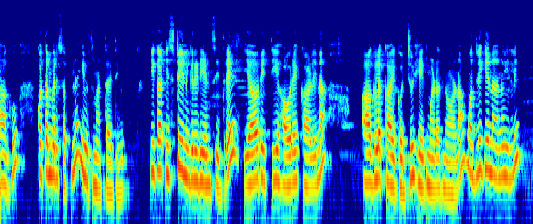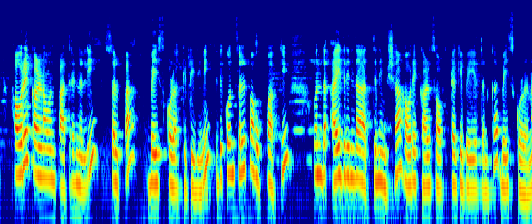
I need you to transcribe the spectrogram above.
ಹಾಗೂ ಕೊತ್ತಂಬರಿ ಸೊಪ್ಪನ್ನ ಯೂಸ್ ಮಾಡ್ತಾ ಇದ್ದೀವಿ. ಈಗ ಇಷ್ಟು ಇನ್ಗ್ರೀಡಿಯೆಂಟ್ಸ್ ಇದ್ದರೆ ಯಾವ ರೀತಿ ಅವರೆಕಾಳಿನ ಹಾಗಲಕಾಯಿ ಗೊಜ್ಜು ಹೇಗೆ ಮಾಡೋದು ನೋಡೋಣ. ಮೊದಲಿಗೆ ನಾನು ಇಲ್ಲಿ ಅವರೆಕಾಳನ್ನ ಒಂದು ಪಾತ್ರೆಯಲ್ಲಿ ಸ್ವಲ್ಪ ಬೇಯಿಸ್ಕೊಳ್ಳೋಕ್ಕಿಟ್ಟಿದ್ದೀನಿ ಇದಕ್ಕೊಂದು ಸ್ವಲ್ಪ ಉಪ್ಪು ಹಾಕಿ ಒಂದು ಐದರಿಂದ ಹತ್ತು ನಿಮಿಷ ಅವರೆಕಾಳು ಸಾಫ್ಟಾಗಿ ಬೇಯೋ ತನಕ ಬೇಯಿಸ್ಕೊಳ್ಳೋಣ.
